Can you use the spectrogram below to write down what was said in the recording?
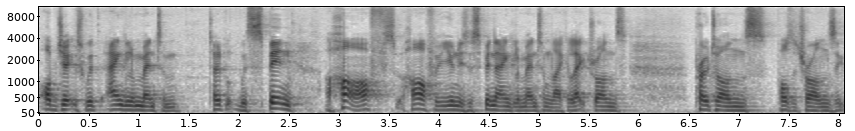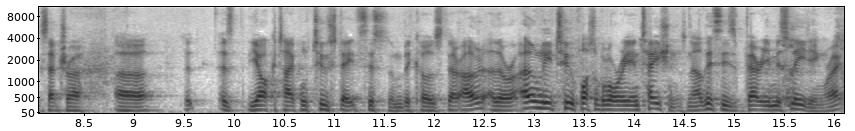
objects with angular momentum, total with spin a half, half of a unit of spin angular momentum like electrons, protons, positrons, etc., uh, as the archetypal two-state system because there are, there are only two possible orientations. Now, this is very misleading, right?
